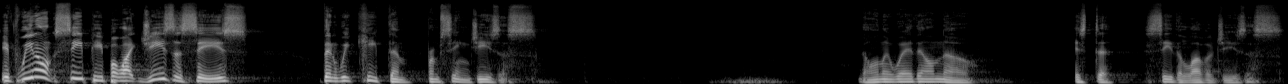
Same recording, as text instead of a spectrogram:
if we don't see people like Jesus sees, then we keep them from seeing Jesus. The only way they'll know is to see the love of Jesus.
